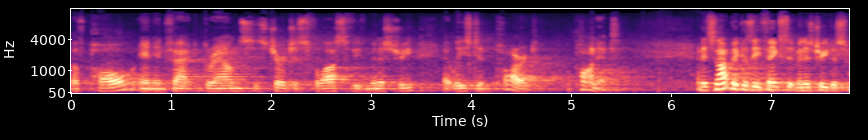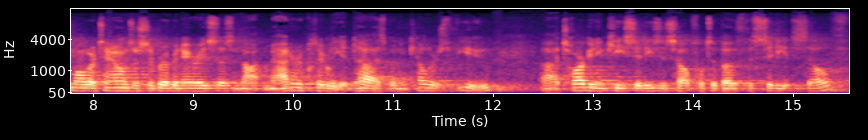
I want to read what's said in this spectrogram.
of Paul and, in fact, grounds his church's philosophy of ministry, at least in part, upon it. And it's not because he thinks that ministry to smaller towns or suburban areas does not matter. Clearly it does. But in Keller's view, uh, targeting key cities is helpful to both the city itself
